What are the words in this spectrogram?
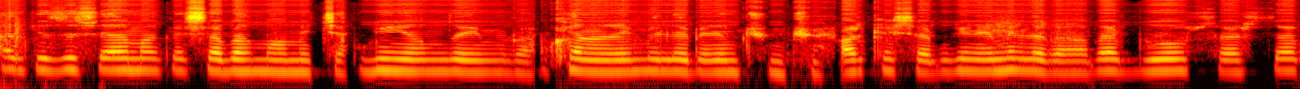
Herkese selam arkadaşlar ben Muhammed Can. Bugün yanımda Emir var. Bu kanal Emir'le benim çünkü. Arkadaşlar bugün Emir'le beraber Brawl Stars'ta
